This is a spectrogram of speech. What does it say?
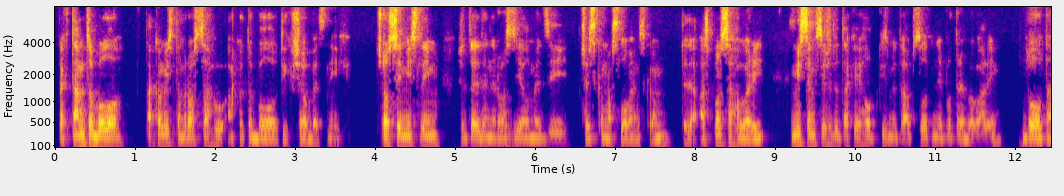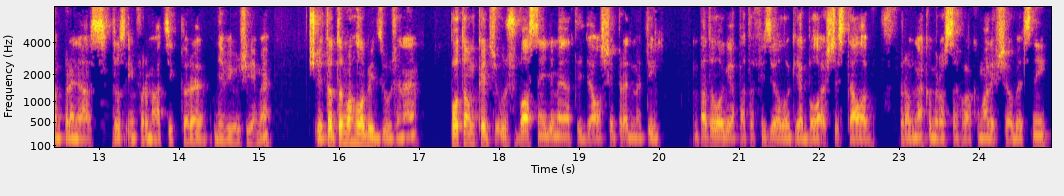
tak tam to bolo v takom istom rozsahu, ako to bolo u tých všeobecných. Čo si myslím, že to je ten rozdiel medzi Českom a Slovenskom. Teda aspoň sa hovorí. Myslím si, že do takej hĺbky sme to absolútne nepotrebovali. Bolo tam pre nás dosť informácií, ktoré nevyužijeme. Čiže toto mohlo byť zúžené. Potom, keď už vlastne ideme na tie ďalšie predmety, patológia, patofyziológia bola ešte stále v rovnakom rozsahu, ako mali všeobecní,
